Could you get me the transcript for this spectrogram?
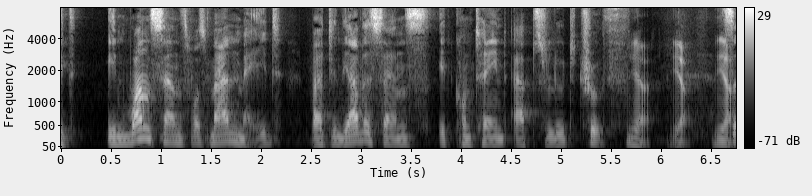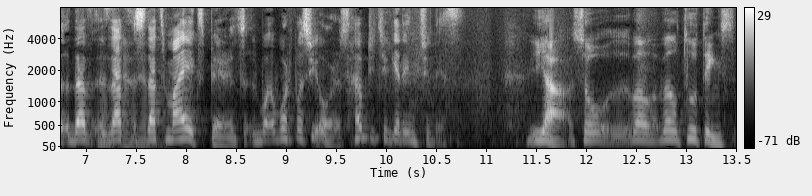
it, in one sense, was man-made, but in the other sense, it contained absolute truth. Yeah, yeah, yeah. So that, Yeah, that's yeah, yeah. that's my experience. What was yours? How did you get into this? Yeah. So, well, well, two things.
